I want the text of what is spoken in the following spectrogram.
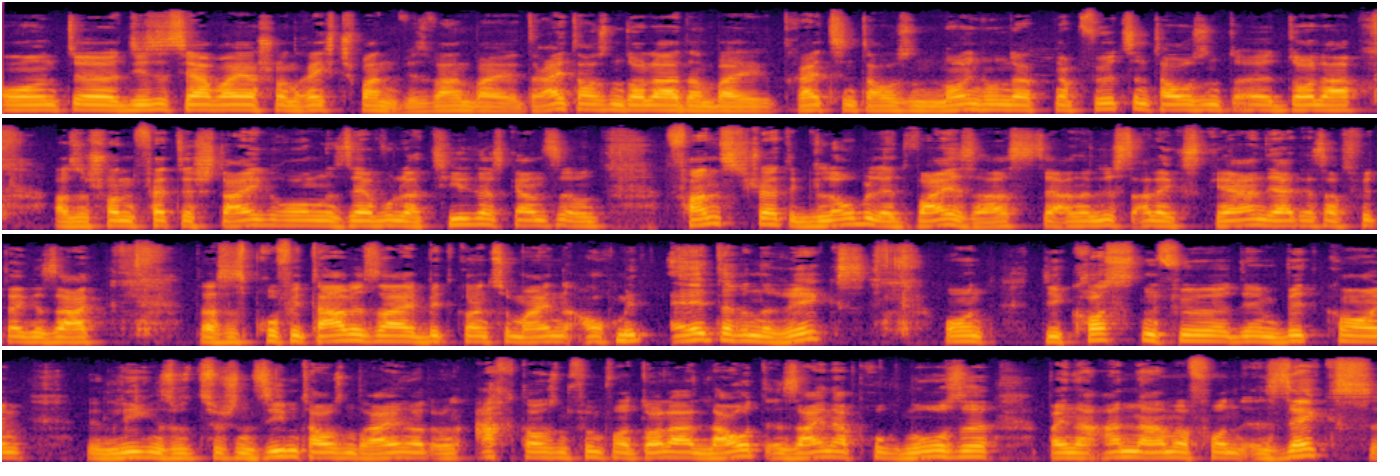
und äh, dieses Jahr war ja schon recht spannend. Wir waren bei 3.000 Dollar, dann bei 13.900, knapp 14.000 äh, Dollar. Also schon fette Steigerung, sehr volatil das Ganze. Und Fundstrat Global Advisors, der Analyst Alex Kern, der hat jetzt auf Twitter gesagt, dass es profitabel sei, Bitcoin zu meinen, auch mit älteren Rigs. Und die Kosten für den Bitcoin liegen so zwischen 7.300 und 8.500 Dollar laut seiner Prognose bei einer Annahme von 6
